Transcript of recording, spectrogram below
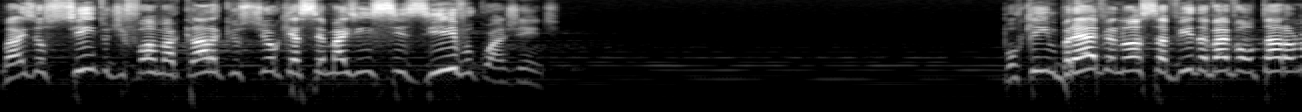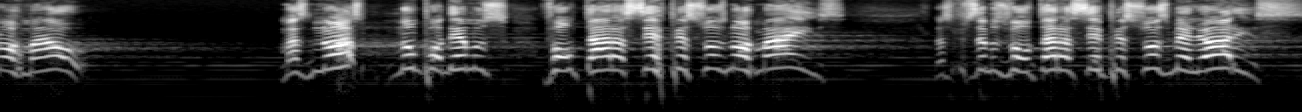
Mas eu sinto de forma clara que o Senhor quer ser mais incisivo com a gente. Porque em breve a nossa vida vai voltar ao normal. Mas nós não podemos voltar a ser pessoas normais. Nós precisamos voltar a ser pessoas melhores.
